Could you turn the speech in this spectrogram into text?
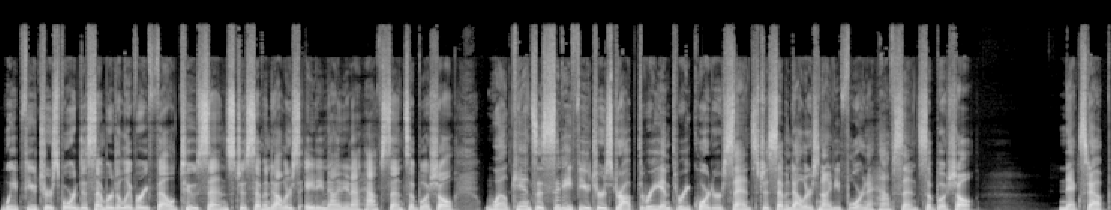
Wheat futures for December delivery fell 2 cents to $7.89.5 a bushel, while Kansas City futures dropped 3 and 3 quarter cents to $7.94.5 a bushel. Next up,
